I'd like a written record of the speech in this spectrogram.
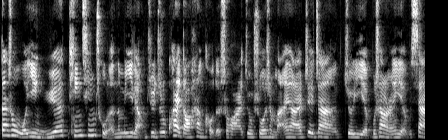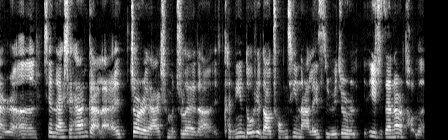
但是我隐约听清楚了那么一两句，就是快到汉口的时候啊，就说什么“哎呀，这站就也不上人，也不下人，现在谁还敢来这儿呀？”什么之类的，肯定都是到重庆拿，类似于就是一直在那儿讨论。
